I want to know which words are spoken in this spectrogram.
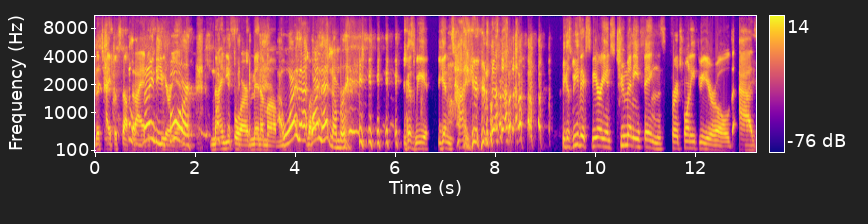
the type of stuff that I 94 94 minimum. Why that why that number? because we we getting tired. Because we've experienced too many things for a 23 year old as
